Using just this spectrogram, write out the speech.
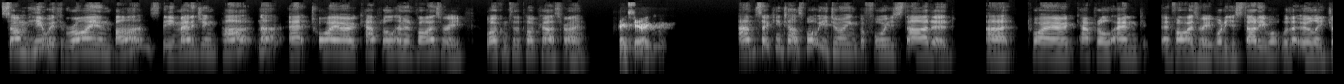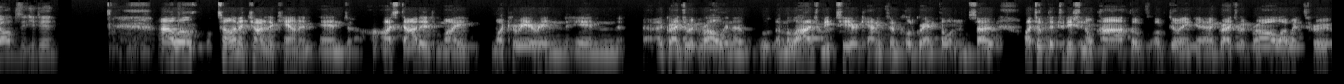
So I'm here with Ryan Barnes, the managing partner at TWIYO Capital and Advisory. Welcome to the podcast, Ryan. Thanks, Derek. Um, so can you tell us what were you doing before you started uh, TWIYO Capital and Advisory? What did you study? What were the early jobs that you did? Uh, well, so I'm a chartered accountant, and I started my my career in in a graduate role in a, a large mid-tier accounting firm called Grant Thornton. So I took the traditional path of, of doing a graduate role. I went through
